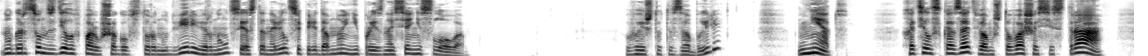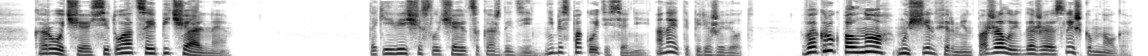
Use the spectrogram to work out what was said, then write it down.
но Гарсон, сделав пару шагов в сторону двери, вернулся и остановился передо мной, не произнося ни слова. «Вы что-то забыли?» «Нет. Хотел сказать вам, что ваша сестра...» Короче, ситуация печальная. Такие вещи случаются каждый день. Не беспокойтесь о ней, она это переживет. Вокруг полно мужчин, Фермин, пожалуй, их даже слишком много.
